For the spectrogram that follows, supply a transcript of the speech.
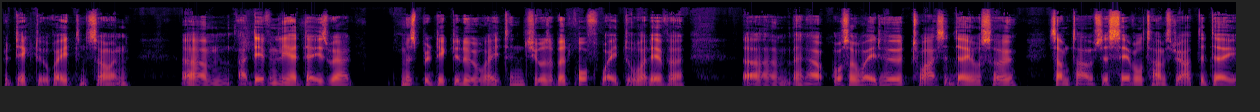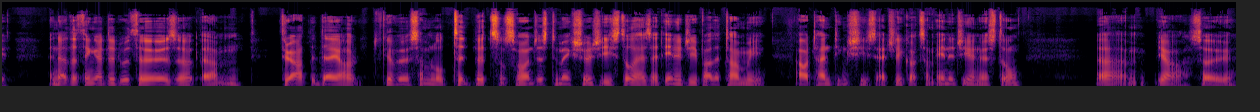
predict her weight and so on. Um, I definitely had days where I mispredicted her weight and she was a bit off weight or whatever. Um, and I also weighed her twice a day or so, sometimes just several times throughout the day. Another thing I did with her is uh, um, throughout the day, I would give her some little tidbits and so on just to make sure she still has that energy by the time we out hunting. She's actually got some energy in her still um, yeah, so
